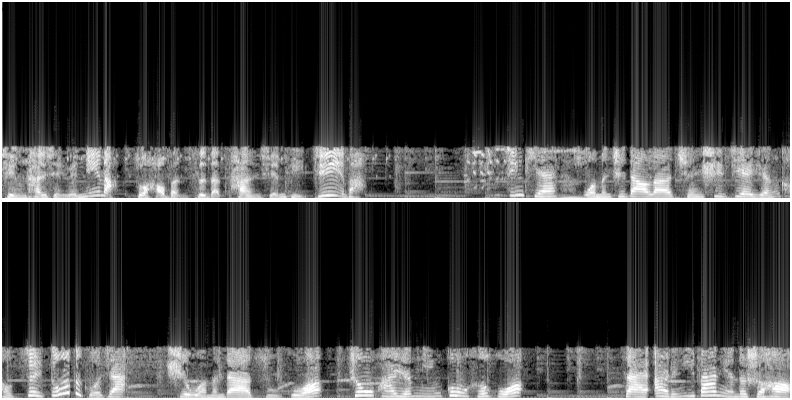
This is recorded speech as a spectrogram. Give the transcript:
请探险员妮娜做好本次的探险笔记吧。今天我们知道了全世界人口最多的国家是我们的祖国中华人民共和国。在二零一八年的时候，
